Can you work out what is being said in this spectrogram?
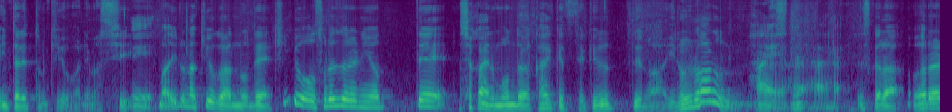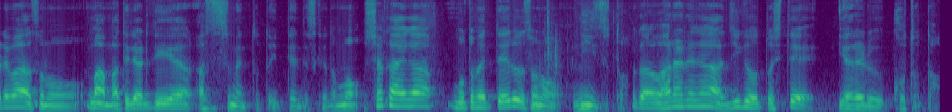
インターネットの企業もありますし、ええ、まあ、いろんな企業があるので企業それぞれによって社会の問題が解決できるっていうのはいろいろあるんですね、はいはいはい、ですから我々はその、まあ、マテリアリティアセスメントと言ってるんですけども社会が求めているそのニーズと。それから我々が事業としてやれることと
